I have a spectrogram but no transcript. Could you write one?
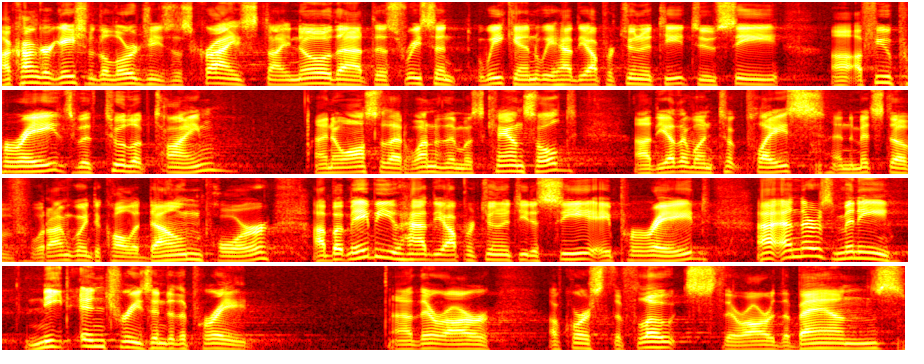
A congregation of the Lord Jesus Christ, I know that this recent weekend we had the opportunity to see uh, a few parades with tulip time. I know also that one of them was canceled. Uh, the other one took place in the midst of what I'm going to call a downpour. Uh, but maybe you had the opportunity to see a parade, uh, and there's many neat entries into the parade. Uh, there are, of course, the floats, there are the bands,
